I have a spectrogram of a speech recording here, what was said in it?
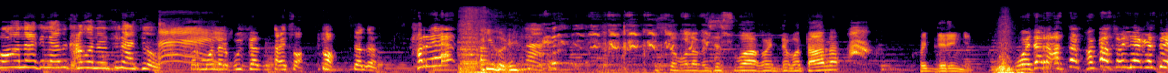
পাওয়া না গেলে আমি খাব না তুমি আসো। তোর মনের বুঝতে তাই চল। আরে তো বলো বেশি শুয়া হয়ে দেবো তা না। হয়ে দেরি নেই। ওইটা রাস্তা ফাঁকা চলে গেছে।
